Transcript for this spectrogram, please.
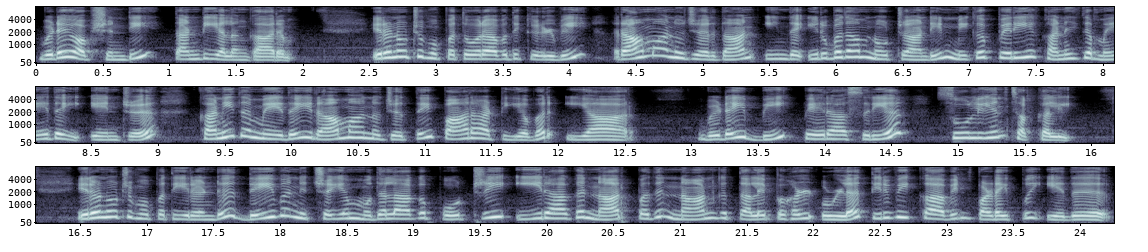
விடை ஆப்ஷன் டி தண்டி அலங்காரம் இருநூற்று முப்பத்தோராவது கேள்வி ராமானுஜர் தான் இந்த இருபதாம் நூற்றாண்டின் மிகப்பெரிய கணித மேதை என்று கணித மேதை ராமானுஜத்தை பாராட்டியவர் யார்? விடை பி பேராசிரியர் சூலியன் சக்கலி. இருநூற்று முப்பத்தி இரண்டு தெய்வ நிச்சயம் முதலாக போற்றி ஈராக நாற்பது நான்கு தலைப்புகள் உள்ள திருவிக்காவின் படைப்பு எது?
